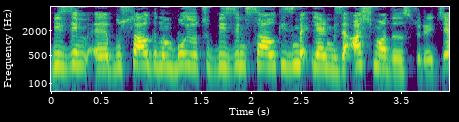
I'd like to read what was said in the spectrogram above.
bizim e, bu salgının boyutu bizim sağlık hizmetlerimizi aşmadığı sürece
